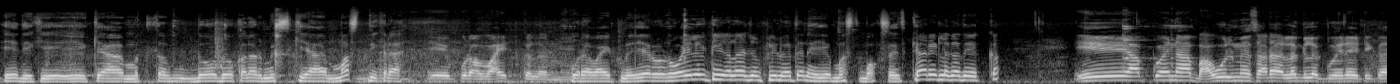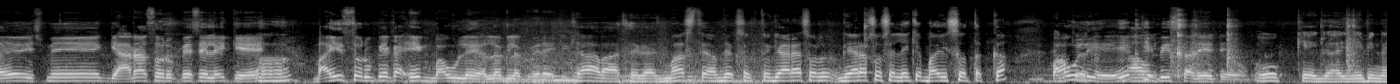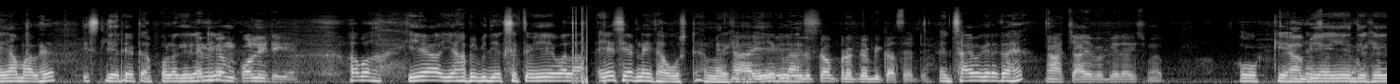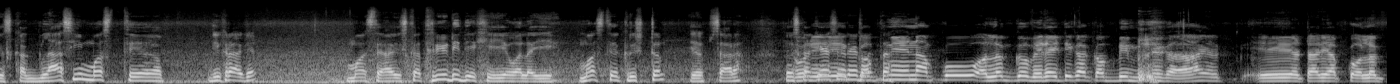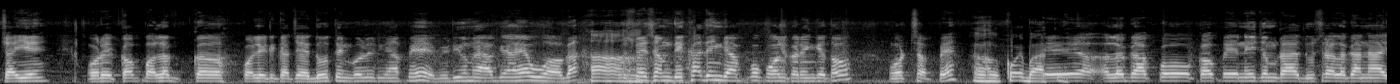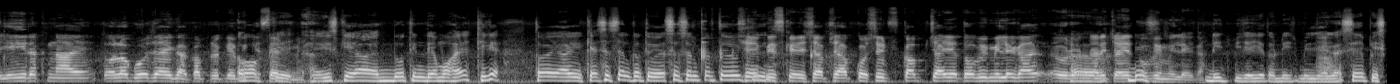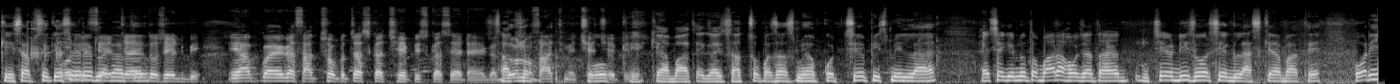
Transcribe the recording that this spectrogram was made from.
ये देखिए ये क्या मतलब दो दो कलर मिक्स किया है मस्त दिख रहा है। ये पूरा वाइट कलर में। पूरा वाइट में ये रॉयल्टी वाला जो फील होता है ना ये मस्त बॉक्स है। क्या रेट लगा था एक का? ये आपको है ना बाउल में सारा अलग अलग वेराइटी का है। इसमें ग्यारह सौ रुपये से लेके हाँ। बाईस सौ रुपये का एक बाउल है अलग अलग वेराइटी क्या बात है गाइस मस्त है आप देख सकते हो ग्यारह सौ ग्यारह सौ से लेके बाईस सौ तक का। बाउल ही एक ही पीस का रेट है ओके गाइस ये भी नया माल है इसलिए रेट आपको लगेगा प्रीमियम क्वालिटी है। अब ये यहाँ पे भी देख सकते हो ये वाला ये सेट नहीं था उस टाइम मेरे ख्याल हाँ ये ये कप रकबी का सेट है। चाय वगैरह का है? हाँ चाय वगैरह इसमें ओके आप ये ये देखिए इसका ग्लास ही मस्त है। आप दिख रहा है क्या? मस्त है। इसका थ्री डी देखिए ये वाला ये। मस्त है क्रिस्टल ये सारा। तो इसका कैसे रेट कप लगता है? में ना आपको अलग वेराइटी का कप भी मिलेगा। ये अटारी आपको अलग चाहिए और एक कप अलग क्वालिटी का चाहिए। दो तीन क्वालिटी यहाँ पे है वीडियो में आगे आया हुआ होगा। हाँ, हाँ, उसमें से हम दिखा देंगे आपको कॉल करेंगे तो। व्हाट्सएप पे। हाँ, कोई बात नहीं। अलग आपको कप ये नहीं जम रहा है दूसरा लगाना है यही रखना है तो अलग हो जाएगा कप रखे के सेट में। इसके दो तीन डेमो है ठीक है? तो कैसे सेल करते हो? ऐसे सेल करते हो छह पीस के हिसाब से आपको सिर्फ़ कप चाहिए तो भी मिलेगा और अटारी चाहिए तो भी मिलेगा। डिश भी चाहिए तो डिश मिल जाएगा। छः पीस के हिसाब से कैसे रेट लगाते हो? तो सेट भी। ये आपको आएगा सात सौ पचास का छह पीस का सेट आएगा। दोनों साथ में छह छह पीस क्या बात है गाइस सात सौ पचास में आपको छः पीस मिल रहा है। ऐसे गिनूँ तो बारह हो जाता है। छः डिश और छः ग्लास, क्या बात है? और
